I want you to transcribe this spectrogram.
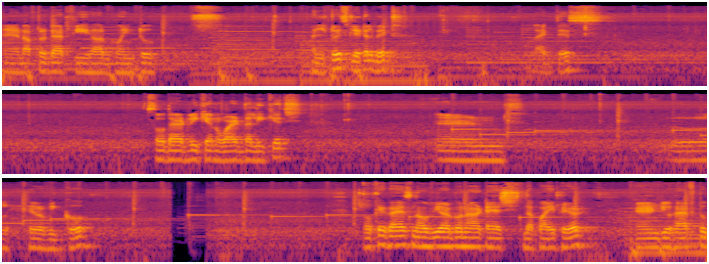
And after that we are going to I'll twist little bit. Like this. So that we can avoid the leakage. And here we go. Okay guys now we are gonna attach the pipe here. And you have to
